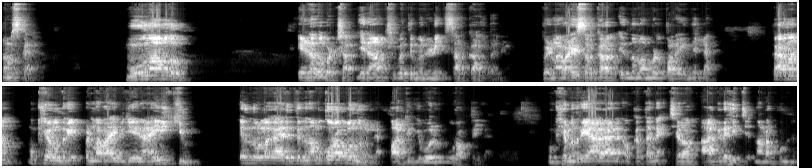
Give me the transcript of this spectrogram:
നമസ്കാരം. മൂന്നാമതും ഇടതുപക്ഷ ജനാധിപത്യ മുന്നണി സർക്കാർ തന്നെ. പിണറായി സർക്കാർ എന്ന് നമ്മൾ പറയുന്നില്ല. കാരണം മുഖ്യമന്ത്രി പിണറായി വിജയൻ ആയിരിക്കും എന്നുള്ള കാര്യത്തിൽ നമുക്ക് ഉറപ്പൊന്നുമില്ല. പാർട്ടിക്ക് പോലും ഉറപ്പില്ല. മുഖ്യമന്ത്രിയാകാൻ ഒക്കെ തന്നെ ചിലർ ആഗ്രഹിച്ച് നടപ്പുണ്ട്.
